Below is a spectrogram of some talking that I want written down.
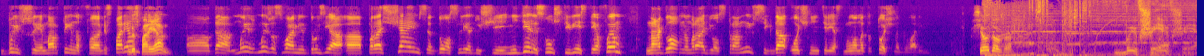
бывшие Мартынов э, Гаспарян. Гаспарян. А, да, мы, мы же с вами, друзья, а, прощаемся до следующей недели. Слушайте Вести ФМ на главном радио страны. Всегда очень интересно. Мы вам это точно говорим. Всего доброго. Бывшие. Бывшие.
